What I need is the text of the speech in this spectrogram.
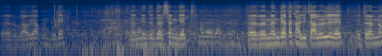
तर जाऊया आपण पुढे. नंदीचं दर्शन घेत. तर नंदी आता खाली चालवलेले आहेत मित्रांनो.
